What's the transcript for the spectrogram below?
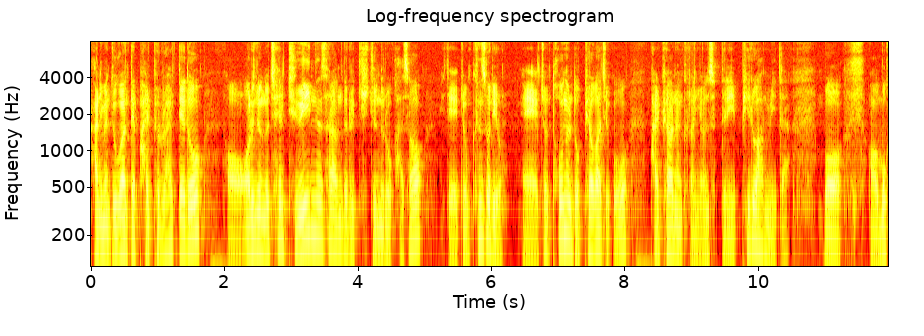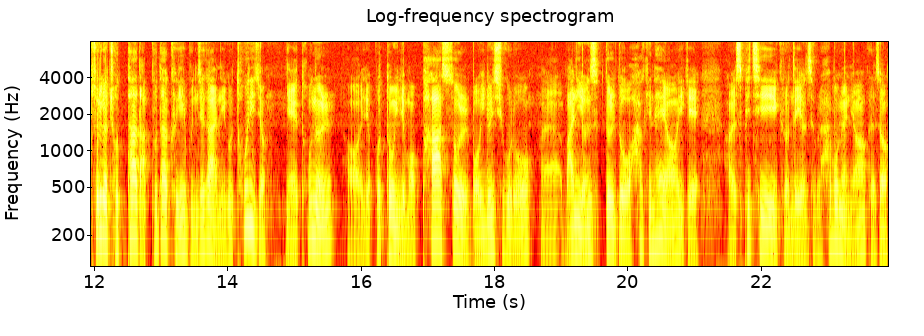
아니면 누구한테 발표를 할 때도 어, 어느 정도 제일 뒤에 있는 사람들을 기준으로 가서 이제 좀 큰 소리로 예, 좀 톤을 높여가지고 발표하는 그런 연습들이 필요합니다. 뭐 어, 목소리가 좋다 나쁘다 그게 문제가 아니고 톤이죠. 예, 톤을 어, 이제 보통 이제 뭐 파, 솔 뭐 이런 식으로 어, 많이 연습들도 하긴 해요. 이게 어, 스피치 그런데 연습을 해보면요. 그래서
